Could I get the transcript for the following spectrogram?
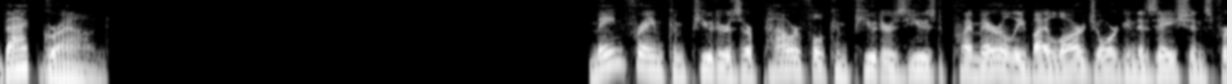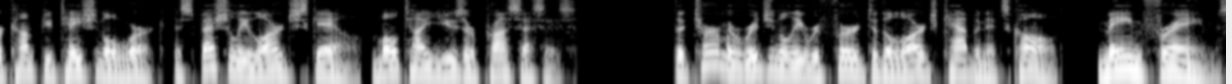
Background Mainframe computers are powerful computers used primarily by large organizations for computational work, especially large-scale, multi-user processes. The term originally referred to the large cabinets called mainframes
